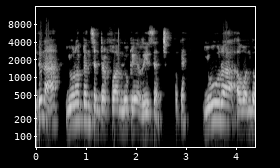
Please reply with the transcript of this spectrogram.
ಇದನ್ನ European Centre for Nuclear Research okay, ಇವರ ಒಂದು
